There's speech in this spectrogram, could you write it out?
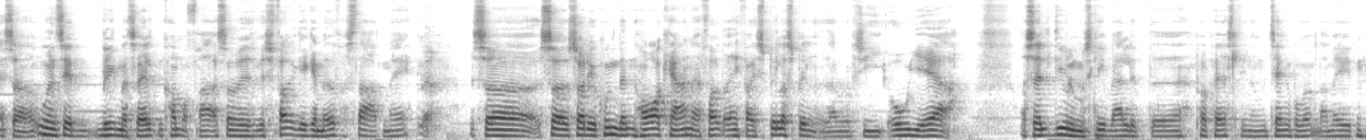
altså, uanset hvilket materiale den kommer fra, så hvis, hvis folk ikke er med fra starten af, Ja. så, så, så er det jo kun den hårde kerne af folk, der rent faktisk spiller spillet, der vil sige, oh yeah. Og selv de vil måske være lidt øh, påpasselige, når man tænker på, hvem der er med i den.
